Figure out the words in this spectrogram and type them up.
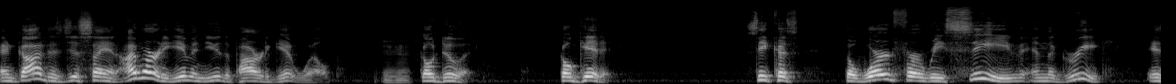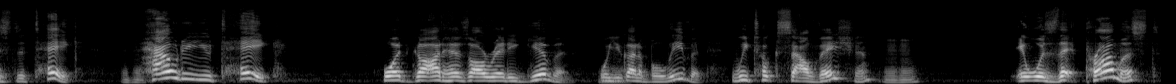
And God is just saying, I've already given you the power to get wealth. Go do it. Go get it. See, because the word for receive in the Greek is to take. How do you take what God has already given? Well, you got to believe it. We took salvation. It was that promised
